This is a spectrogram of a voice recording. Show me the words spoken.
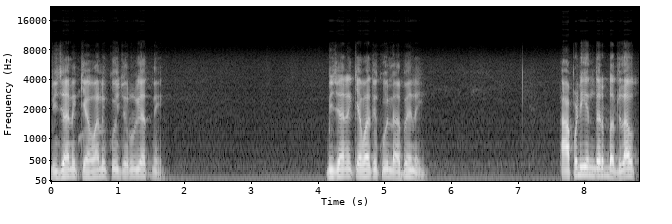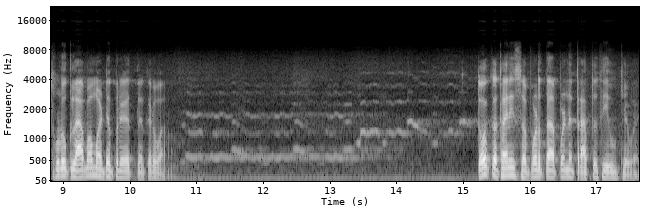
બીજાને કહેવાની કોઈ જરૂરિયાત નહીં. બીજાને કહેવાથી કોઈ લાભે નહીં. આપણી અંદર બદલાવ થોડોક લાવવા માટે પ્રયત્ન કરવાનો. તો કથાની સફળતા આપણને પ્રાપ્ત થઈ એવું કહેવાય.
